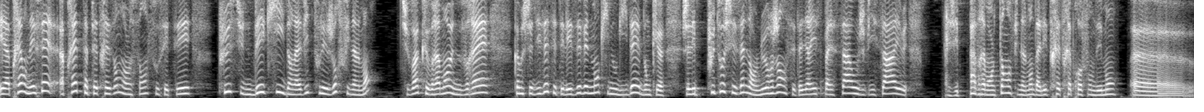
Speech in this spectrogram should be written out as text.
et après, en effet, après t'as peut-être raison dans le sens où c'était plus une béquille dans la vie de tous les jours finalement. Tu vois que vraiment une vraie, comme je te disais, c'était les événements qui nous guidaient. Donc euh, j'allais plutôt chez elle dans l'urgence, c'est-à-dire il se passe ça ou je vis ça et j'ai pas vraiment le temps finalement d'aller très très profondément euh,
